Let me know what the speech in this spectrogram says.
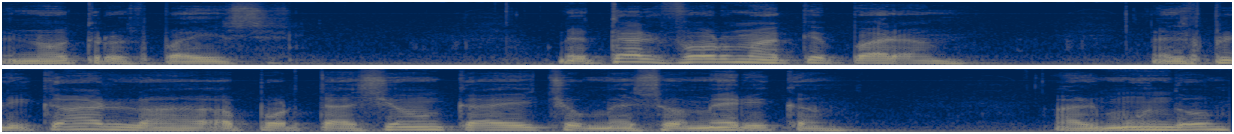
en otros países. De tal forma que para explicar la aportación que ha hecho Mesoamérica al mundo,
